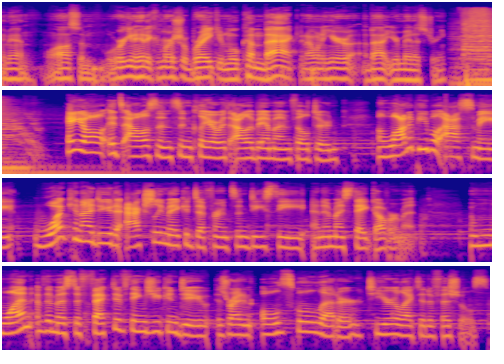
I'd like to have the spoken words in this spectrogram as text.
Amen. Well, awesome. We're going to hit a commercial break and we'll come back and I want to hear about your ministry. Hey y'all, it's Allison Sinclair with Alabama Unfiltered. A lot of people ask me, what can I do to actually make a difference in DC and in my state government? And one of the most effective things you can do is write an old school letter to your elected officials.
